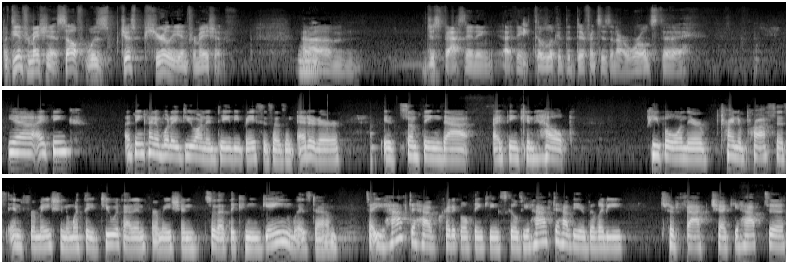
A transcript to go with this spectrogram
But the information itself was just purely information. Um, just fascinating, I think, to look at the differences in our worlds today. Yeah, I think I think kind of what I do on a daily basis as an editor, it's something that I think can help people when they're trying to process information and what they do with that information so that they can gain wisdom that you have to have critical thinking skills. You have to have the ability to fact check. You have to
